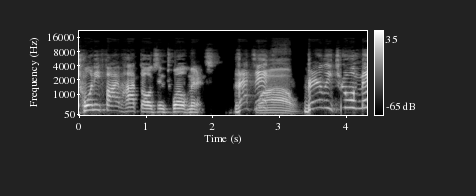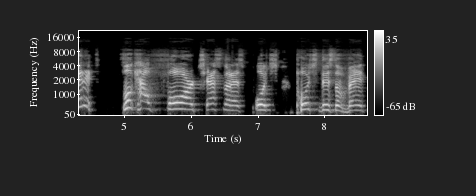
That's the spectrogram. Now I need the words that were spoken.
25 hot dogs in 12 minutes. That's it. Wow. Barely two a minute. Look how far Chestnut has pushed pushed this event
